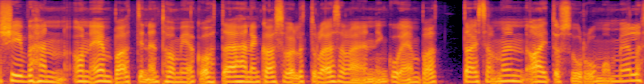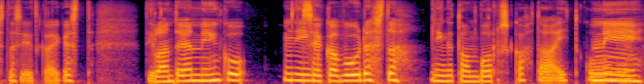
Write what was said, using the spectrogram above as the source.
Shiv hän on empaattinen Tomia kohtaan ja hänen kasvoille tulee sellainen niin kuin empaat, tai sellainen aito suru mun mielestä siitä kaikesta tilanteen niin kuin niin. sekavuudesta. Niin kuin Tom porskahtaa itkuun. Niin.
